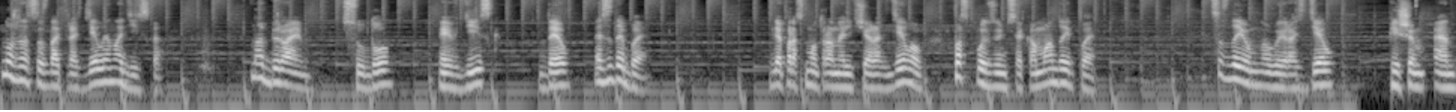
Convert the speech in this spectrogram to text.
Нужно создать разделы на дисках. Набираем sudo fdisk dev sdb. Для просмотра наличия разделов воспользуемся командой p. Создаем новый раздел, пишем n,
